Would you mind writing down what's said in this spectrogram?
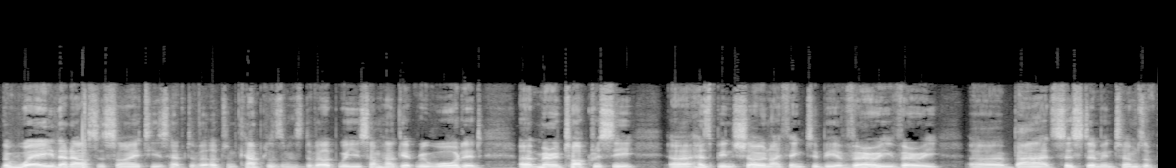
the way that our societies have developed and capitalism has developed, where you somehow get rewarded, uh, meritocracy uh, has been shown, I think, to be a very, very uh, bad system in terms of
